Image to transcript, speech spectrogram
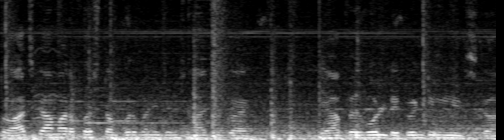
तो आज का हमारा फ़र्स्ट अपर बनी जंक्शन आ चुका है। यहाँ पे होल्ड है ट्वेंटी मिनट्स का।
